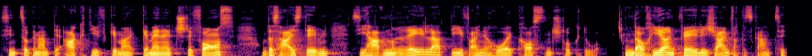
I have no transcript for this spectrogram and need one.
sind sogenannte aktiv gemanagte Fonds. Und das heißt eben, sie haben relativ eine hohe Kostenstruktur. Und auch hier empfehle ich einfach das Ganze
